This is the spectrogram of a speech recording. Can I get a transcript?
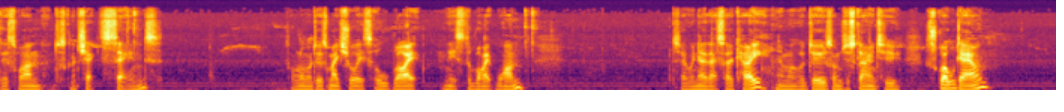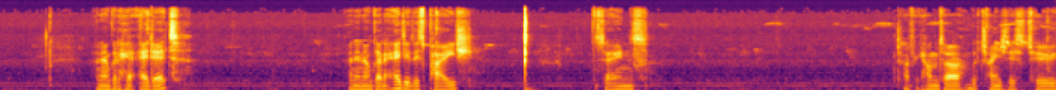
this one. I'm just going to check settings. So all I'm going to do is make sure it's all right and it's the right one. So we know that's okay. And what we'll do is I'm just going to scroll down. And I'm going to hit edit. And then I'm going to edit this page. Settings. Traffic hunter. I'm going to change this to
